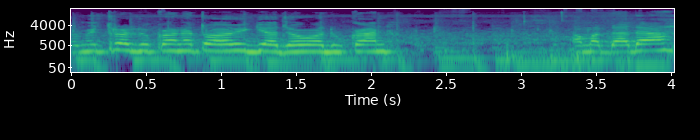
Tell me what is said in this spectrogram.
તો મિત્રો, દુકાને તો આવી ગયા, જવા દુકાન. આમાં દાદા.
